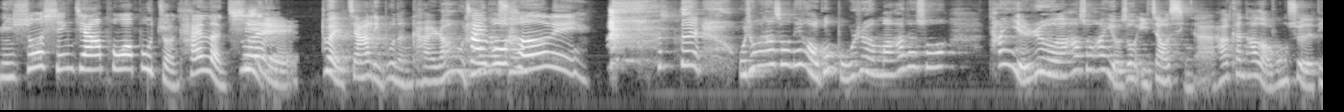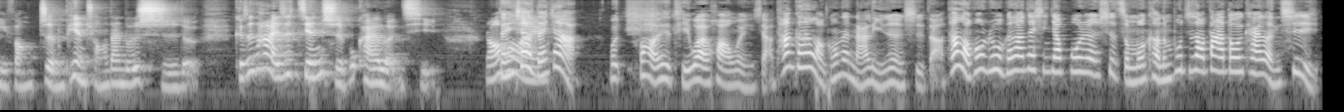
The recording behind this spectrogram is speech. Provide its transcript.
你说新加坡不准开冷气？对对，家里不能开。然后我就太不合理。对，我就问他说：“你老公不热吗？”他就说。她也热啊，她说她有时候一觉醒来，她看她老公睡的地方，整片床单都是湿的，可是她还是坚持不开冷气。然后，后等一下，等一下，我不好意思，题外话问一下，她跟她老公在哪里认识的？她老公如果跟她在新加坡认识，怎么可能不知道大家都会开冷气？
